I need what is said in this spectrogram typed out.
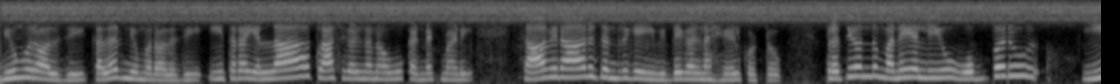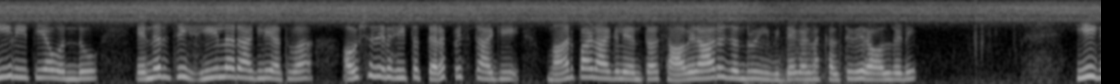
ನ್ಯೂಮರಾಲಜಿ, ಕಲರ್ ನ್ಯೂಮರಾಲಜಿ, ಈ ಥರ ಎಲ್ಲ ಕ್ಲಾಸ್ಗಳನ್ನ ನಾವು ಕಂಡಕ್ಟ್ ಮಾಡಿ ಸಾವಿರಾರು ಜನರಿಗೆ ಈ ವಿದ್ಯೆಗಳನ್ನ ಹೇಳಿಕೊಟ್ಟು ಪ್ರತಿಯೊಂದು ಮನೆಯಲ್ಲಿಯೂ ಒಬ್ಬರು ಈ ರೀತಿಯ ಒಂದು ಎನರ್ಜಿ ಹೀಲರ್ ಆಗಲಿ ಅಥವಾ ಔಷಧಿ ರಹಿತ ಥೆರಪಿಸ್ಟ್ ಆಗಿ ಮಾರ್ಪಾಡಾಗಲಿ ಅಂತ ಸಾವಿರಾರು ಜನರು ಈ ವಿದ್ಯೆಗಳನ್ನ ಕಲ್ತಿದ್ದೀರ ಆಲ್ರೆಡಿ ಈಗ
